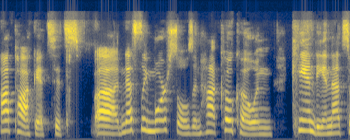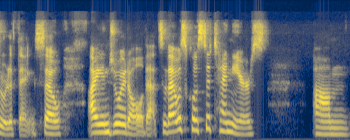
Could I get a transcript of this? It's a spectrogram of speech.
Hot Pockets. It's uh, Nestle morsels and hot cocoa and candy and that sort of thing. So I enjoyed all of that. So that was close to 10 years. Um,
